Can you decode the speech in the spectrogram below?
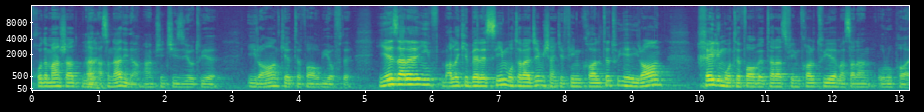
خود من شاید آره. اصلا ندیدم همچین چیزی رو توی ایران که اتفاق بیفته. یه ذره این حالا که برسیم متوجه میشن که فیلم کالته توی ایران خیلی متفاوت تر از فیلم کار توی مثلا اروپاه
